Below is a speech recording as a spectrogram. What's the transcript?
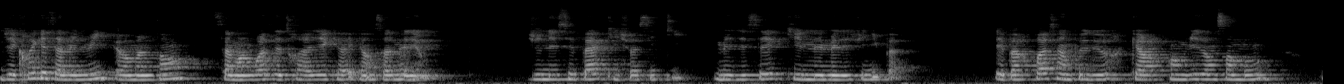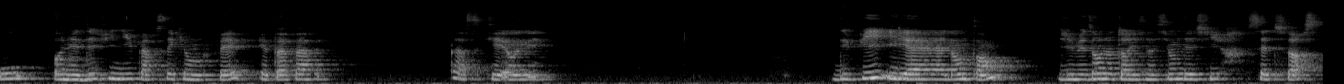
Je crois que ça m'ennuie et en même temps, ça m'angoisse de travailler qu'avec un seul médium. Je ne sais pas qui choisit qui, mais je sais qu'il ne me définit pas. Et parfois c'est un peu dur car on vit dans un monde où on est défini par ce qu'on fait et pas par parce qu'on est. Depuis il y a longtemps, je me donne l'autorisation de suivre cette force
